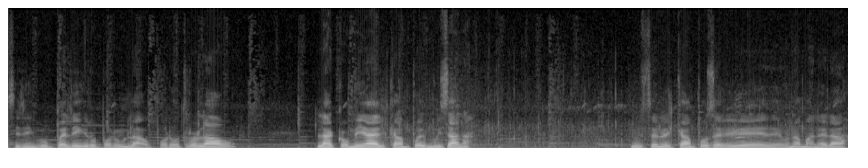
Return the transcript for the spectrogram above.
sin ningún peligro por un lado. Por otro lado, la comida del campo es muy sana. Usted en el campo se vive de una manera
